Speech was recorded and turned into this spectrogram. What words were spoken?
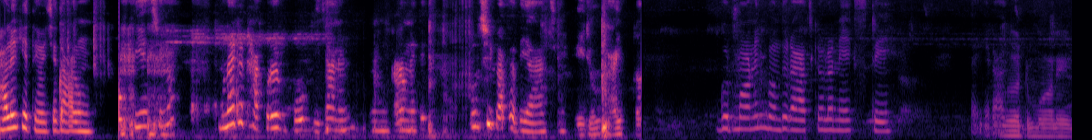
ভালোই খেতে হয়েছে দারুণ। ভোগ দিয়েছিল। মনে হয় এটা ঠাকুরের ভোগই জানেন? কারণ এতে তুলসী পাতা দেওয়া আছে। গুড মর্নিং বন্ধুরা। আজকে হলো নেক্সট ডে গুড মর্নিং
